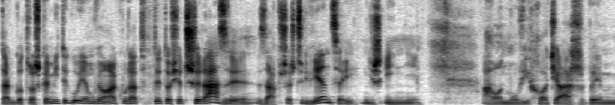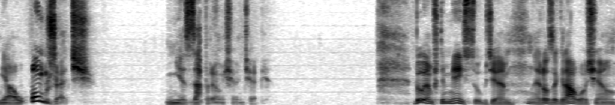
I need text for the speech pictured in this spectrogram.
tak go troszkę mityguje, mówią, akurat ty to się trzy razy zaprzesz, czyli więcej niż inni. A on mówi, chociażbym miał umrzeć, nie zaprę się ciebie. Byłem w tym miejscu, gdzie rozegrało się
